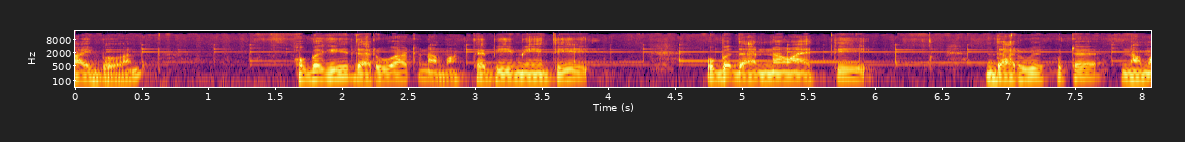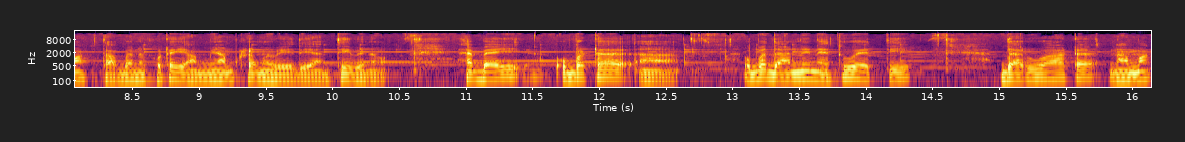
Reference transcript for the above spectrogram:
ආයිබෝවන් ඔබගේ දරුවාට නමක් තැබීමේදී ඔබ දන්නවා ඇත්ති දරුවෙකුට නමක් තබනකොට යම් යම් ක්‍රමවේදයන් තිබෙනවා. හැබැයි ඔබට ඔබ දන්නේ නැතුව ඇති දරුවාට නමක්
